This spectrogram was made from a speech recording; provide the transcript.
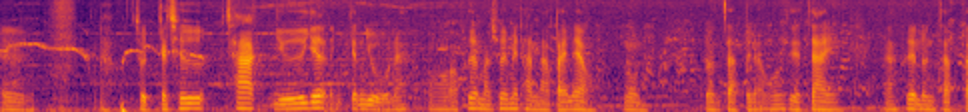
เออ สุดกระชื้อชากยื้อเยอะกันอยู่นะอ๋อเพื่อนมาช่วยไม่ทันเอาไปแล้วนู่นโดนจับไปแล้วโอ้เสียใจนะเพื่อนโดนจับไป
